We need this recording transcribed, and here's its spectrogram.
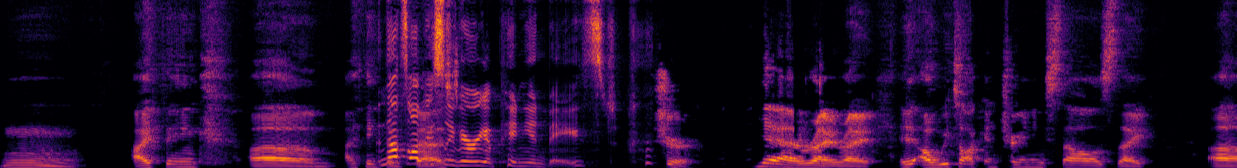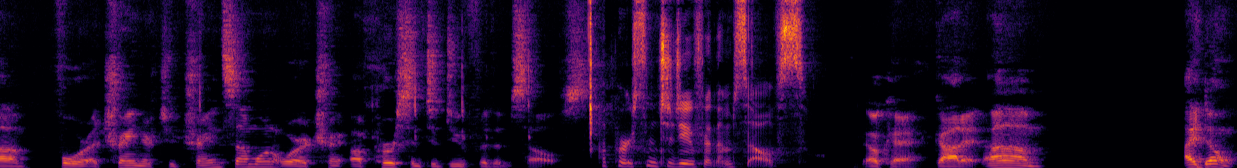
Mm, I think um I think and that's obviously very opinion based. sure. Yeah, right, right. Are we talking training styles like um for a trainer to train someone or a, tra- a person to do for themselves? A person to do for themselves. Okay, got it. Um, I don't.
